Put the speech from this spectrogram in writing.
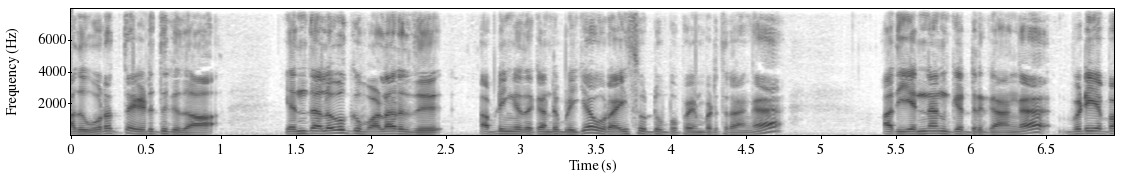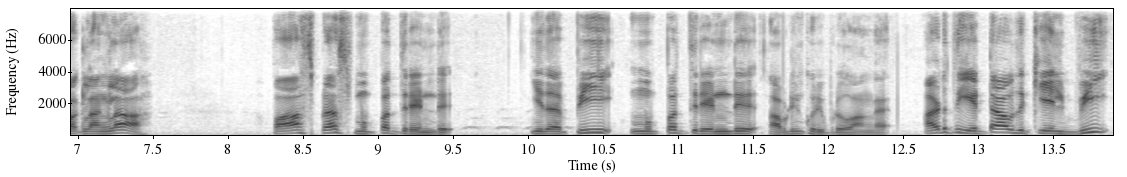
அது உரத்தை எடுத்துக்குதா? எந்த அளவுக்கு வளருது? அப்படிங்கிறத கண்டுபிடிக்க ஒரு ஐசோடோப்பை பயன்படுத்துகிறாங்க அது என்னன்னு கேட்டிருக்காங்க. விடையை பார்க்கலாங்களா? பாஸ்பரஸ் முப்பத்தி ரெண்டு இதை பி முப்பத்தி ரெண்டு அப்படின்னு குறிப்பிடுவாங்க. அடுத்து எட்டாவது கேள்வி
